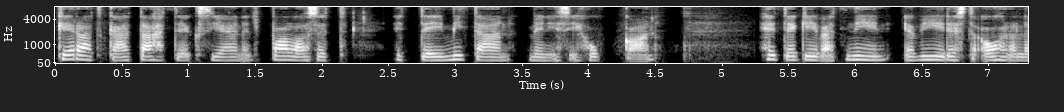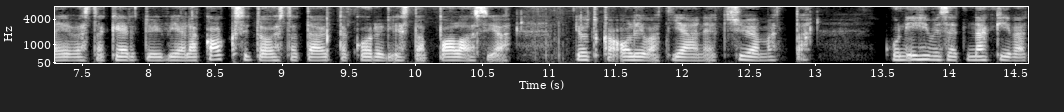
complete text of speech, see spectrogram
kerätkää tähteeksi jääneet palaset, ettei mitään menisi hukkaan. He tekivät niin, ja viidestä ohraleivästä kertyi vielä kaksitoista täyttä korillista palasia, jotka olivat jääneet syömättä. Kun ihmiset näkivät,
